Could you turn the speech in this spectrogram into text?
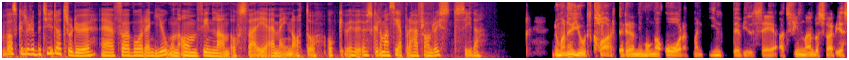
Vad skulle det betyda, tror du, eh, för vår region om Finland och Sverige är med i Nato? Och hur skulle man se på det här från rysk sida? Man har gjort klart det redan i många år att man inte vill se att Finland och Sveriges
